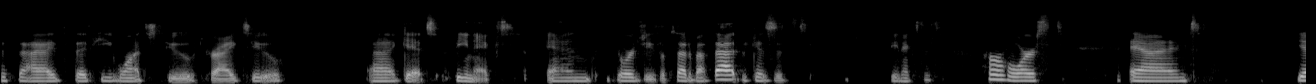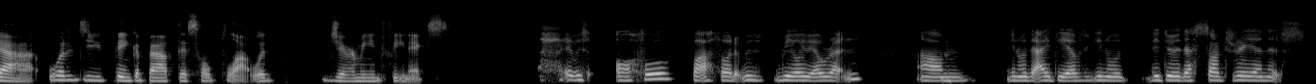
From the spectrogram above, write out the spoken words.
decides that he wants to try to uh, get Phoenix. And Georgie's upset about that because it's Phoenix's her horse. And Yeah. What did you think about this whole plot with Jeremy and Phoenix? It was awful, but I thought it was really well written. Um, mm-hmm. You know, the idea of, you know, they do this surgery and it's,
